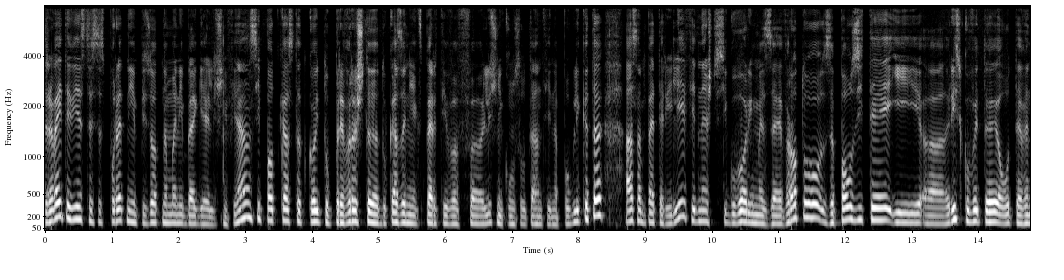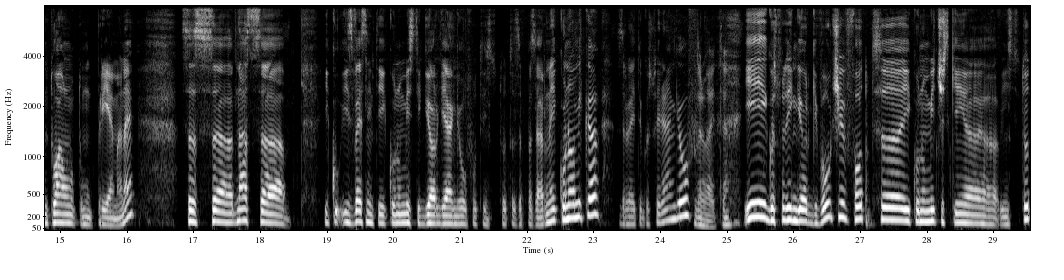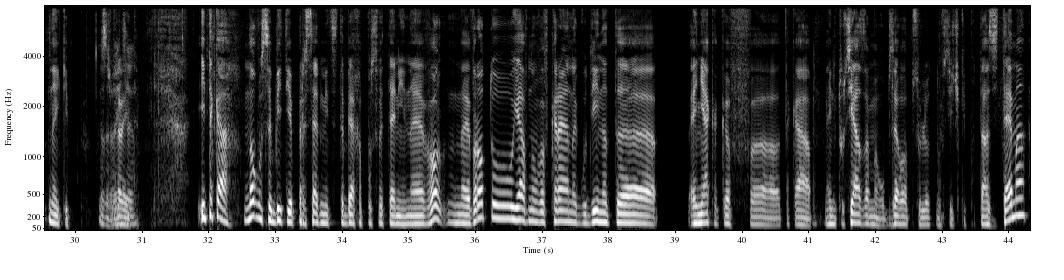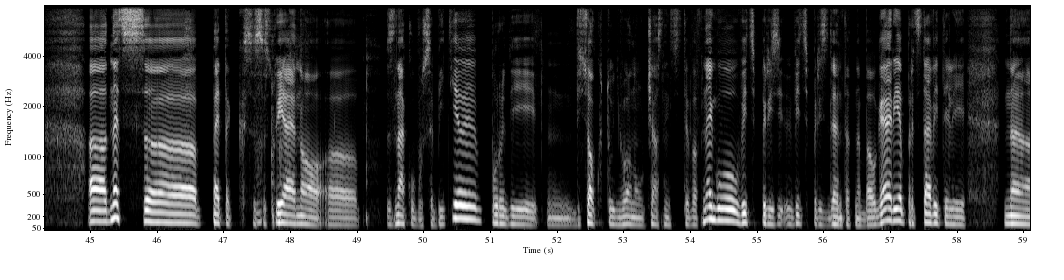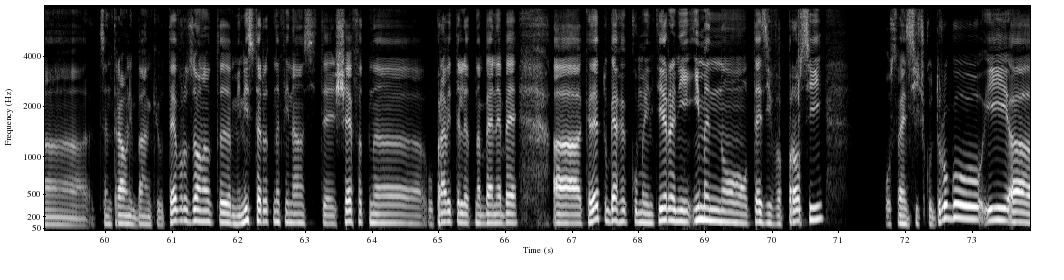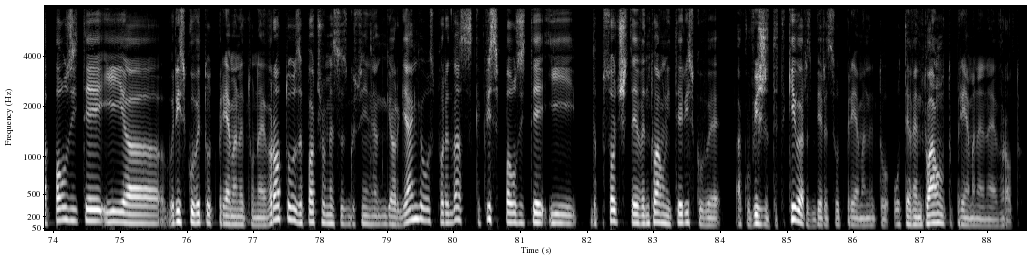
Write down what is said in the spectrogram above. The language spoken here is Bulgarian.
Здравейте, вие сте с поредния епизод на MoneyBG Лични финанси, подкастът, който превръща доказани експерти в лични консултанти на публиката. Аз съм Петър Илиев и днес ще си говорим за еврото, за ползите и а, рисковете от евентуалното му приемане. С а, нас а, известните економисти Георги Ангелов от Института за пазарна економика. Здравейте, господин Ангелов. Здравейте. И господин Георги Вълчев от Економическия институт на екип. Здравейте. Здравейте. И така, много събития през седмицата бяха посветени на, евро, на еврото. Явно в края на годината е някакъв а, така ентусиазъм е обзел абсолютно всички по тази тема. А, днес а, петък се състоя едно а, знаково събитие поради високото ниво на участниците в него, вице-президентът на България, представители на централни банки от еврозоната, министърът на финансите, шефът на управителят на БНБ, където бяха коментирани именно тези въпроси, освен всичко друго, и а, ползите и а, рисковете от приемането на еврото. Започваме с господин Георги Ангелов. Според вас, какви са ползите и да посочите евентуалните рискове, ако виждате такива, разбира се, от приемането, от евентуалното приемане на еврото?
